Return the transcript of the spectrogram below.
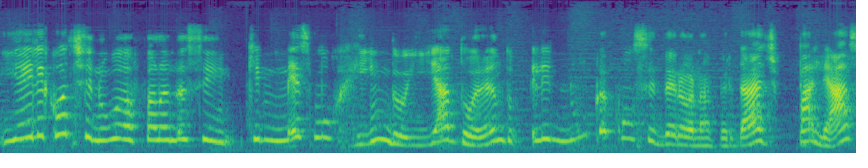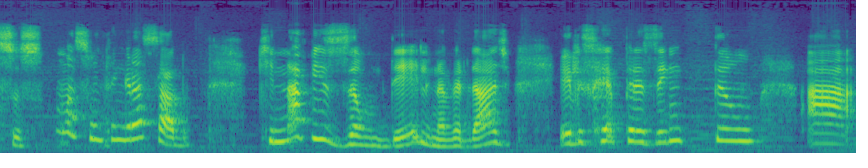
E ele continua falando assim: que mesmo rindo e adorando, ele nunca considerou, na verdade, palhaços um assunto engraçado. Que na visão dele, na verdade, eles representam a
